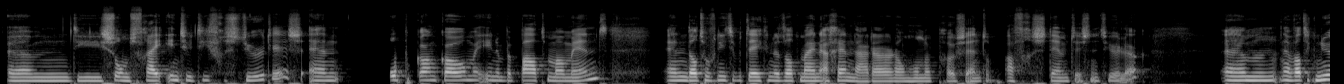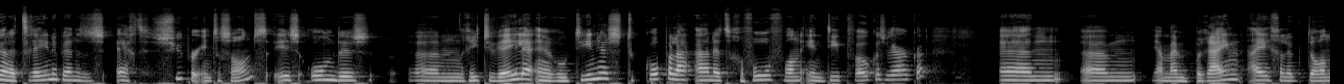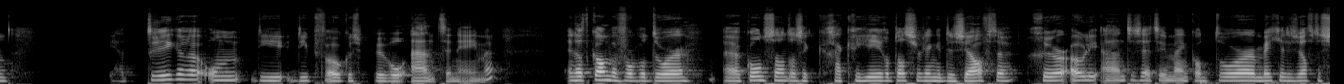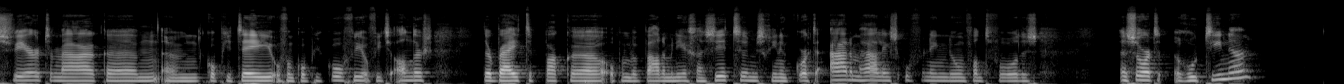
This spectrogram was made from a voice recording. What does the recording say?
um, die soms vrij intuïtief gestuurd is en op kan komen in een bepaald moment. En dat hoeft niet te betekenen dat mijn agenda daar dan 100% op afgestemd is natuurlijk. Um, en wat ik nu aan het trainen ben, dat is echt super interessant, is om dus um, rituelen en routines te koppelen aan het gevoel van in deep focus werken. En um, ja, mijn brein eigenlijk dan ja, triggeren om die deep focus bubbel aan te nemen. En dat kan bijvoorbeeld door uh, constant als ik ga creëren op dat soort dingen dezelfde geurolie aan te zetten in mijn kantoor, een beetje dezelfde sfeer te maken, een kopje thee of een kopje koffie of iets anders erbij te pakken, op een bepaalde manier gaan zitten, misschien een korte ademhalingsoefening doen van tevoren. Dus een soort routine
